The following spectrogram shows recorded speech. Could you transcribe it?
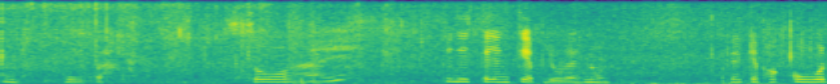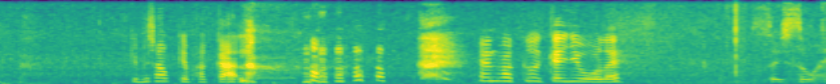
อืมนี่จ้ะสวยพี่นิดก็ยังเก็บอยู่เลยนุ่นแกเก็บผักกูดแกไม่ชอบเก็บผักกาดหรอก เห็นผักกูดแกอยู่เลย สวย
